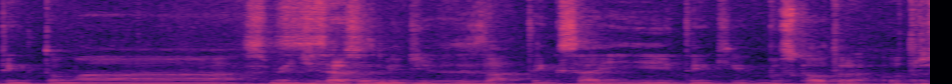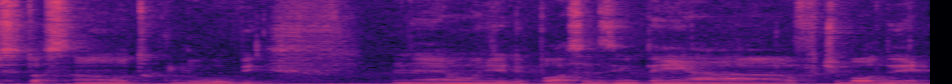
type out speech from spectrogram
tem que tomar As medidas. certas medidas, exato. Tem que sair, tem que buscar outra outra situação, outro clube, né, onde ele possa desempenhar o futebol dele.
